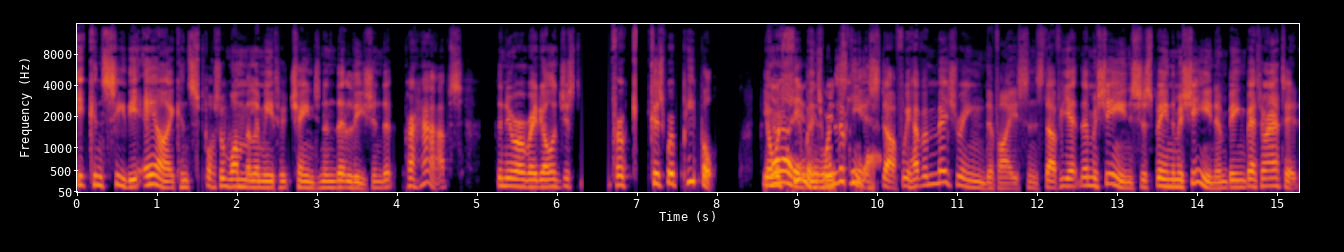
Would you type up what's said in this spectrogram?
it can see the AI can spot a one millimeter change in the lesion that perhaps the neuroradiologist for because we're people. You know, no, we're humans. We're looking at stuff. We have a measuring device and stuff. Yet the machine's just being the machine and being better at it.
